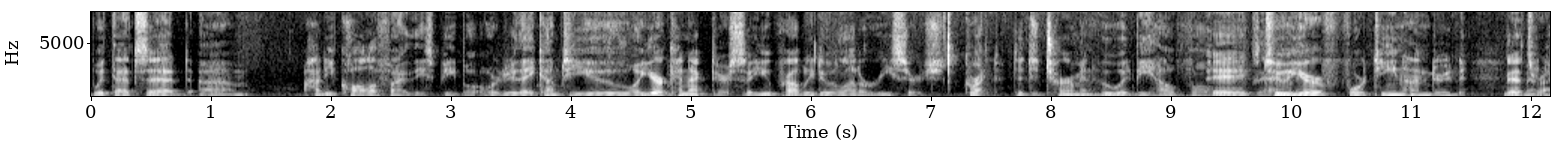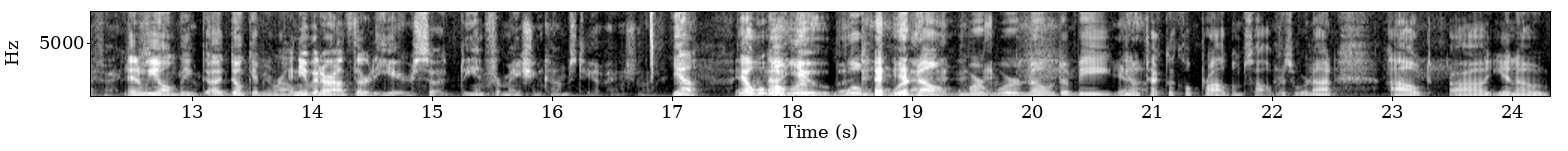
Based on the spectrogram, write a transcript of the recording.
With that said, um, how do you qualify these people? Or do they come to you? Well, you're a connector, so you probably do a lot of research Correct. to determine who would be helpful exactly. to your 1,400 That's right. And we only, uh, don't get me wrong. And you've been around 30 years, so the information comes to you eventually. Yeah. Yeah, Yeah, well, not well, we're, you, but- well, we're yeah. known. We're, we're known to be, you know, technical problem solvers. We're not out, uh, you know,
